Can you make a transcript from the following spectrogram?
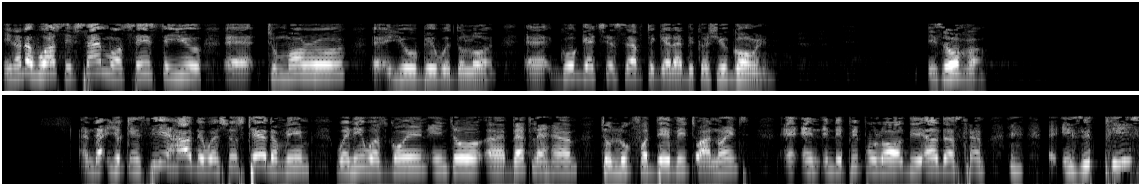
In other words, if Samuel says to you, uh, tomorrow uh, you'll be with the Lord, uh, go get yourself together because you're going. It's over. And you can see how they were so scared of him when he was going into Bethlehem to look for David to anoint. And, and, and the people, all the elders came, is it peace?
